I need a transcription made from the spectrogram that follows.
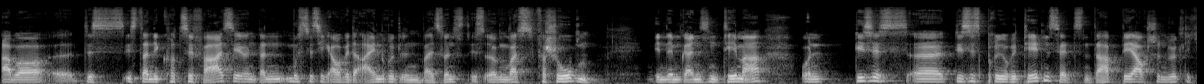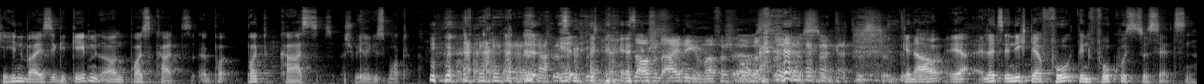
Aber äh, das ist dann eine kurze Phase und dann muss sie sich auch wieder einrütteln, weil sonst ist irgendwas verschoben in dem ganzen Thema. Und dieses, äh, dieses Prioritäten setzen, da habt ihr ja auch schon wirkliche Hinweise gegeben in euren Postcards, äh, Podcasts. Schwieriges Wort. das ist auch schon einige Mal versprochen. Ja, das stimmt, das stimmt. Genau, ja, letztendlich der, den Fokus zu setzen.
